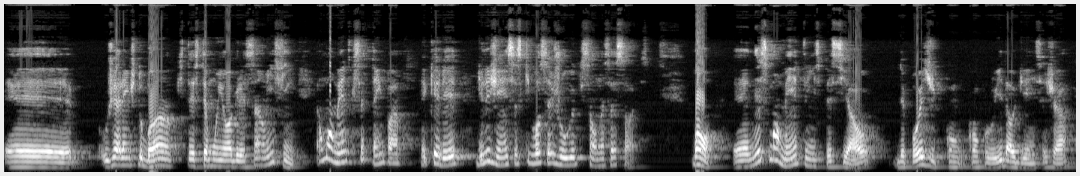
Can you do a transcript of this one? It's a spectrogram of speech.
é, o gerente do banco que testemunhou a agressão, enfim. É um momento que você tem para requerer diligências que você julga que são necessárias. Bom, é, nesse momento em especial, depois de con concluída a audiência já,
